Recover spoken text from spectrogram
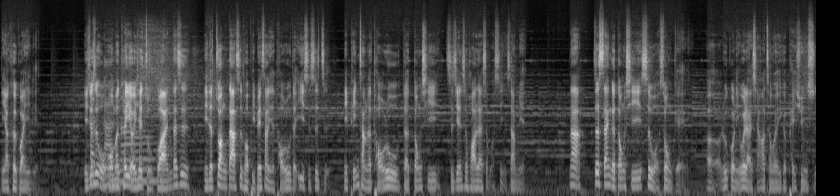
你要客观一点，也就是我我们可以有一些主观，但是你的壮大是否匹配上你的投入的意思是指你平常的投入的东西时间是花在什么事情上面？那这三个东西是我送给。呃，如果你未来想要成为一个培训师，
